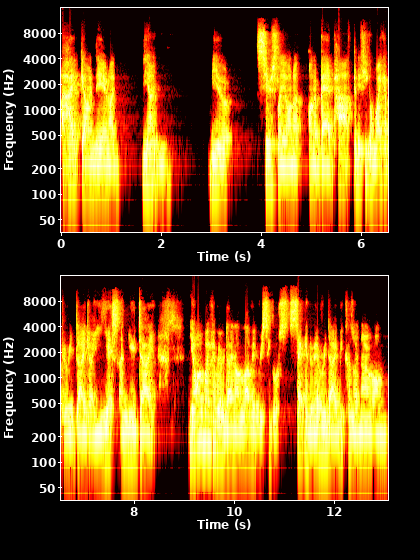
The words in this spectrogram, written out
I hate going there, and I, you know, you're seriously on a on a bad path. But if you can wake up every day going, yes, a new day. You know, I wake up every day and I love every single second of every day because I know I'm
